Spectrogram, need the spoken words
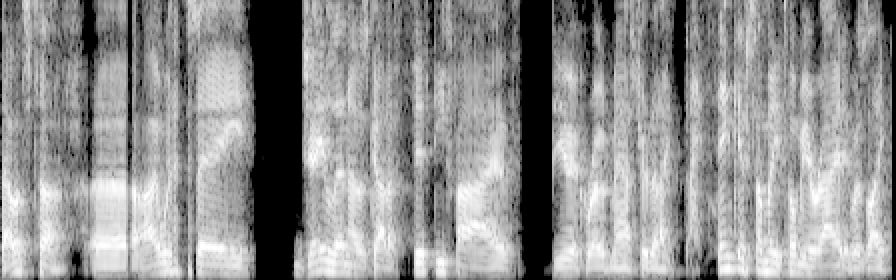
that was tough. Uh, I would say Jay Leno's got a 55 Buick Roadmaster that I, I think if somebody told me to ride, it was like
